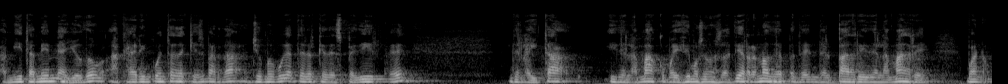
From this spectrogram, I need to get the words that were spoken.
a mí también me ayudó a caer en cuenta de que es verdad, yo me voy a tener que despedir ¿eh? de la itá y de la ma, como decimos en nuestra tierra, ¿no? del padre y de la madre. Bueno,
